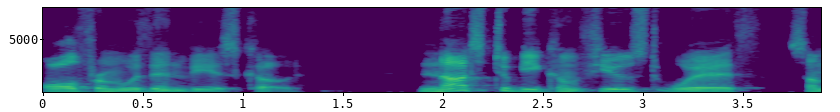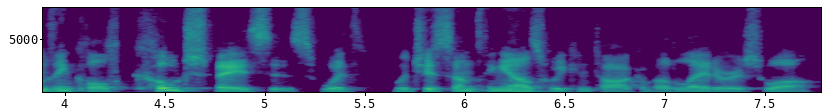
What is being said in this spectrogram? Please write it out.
all from within VS Code. Not to be confused with something called code spaces, with, which is something else we can talk about later as well.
